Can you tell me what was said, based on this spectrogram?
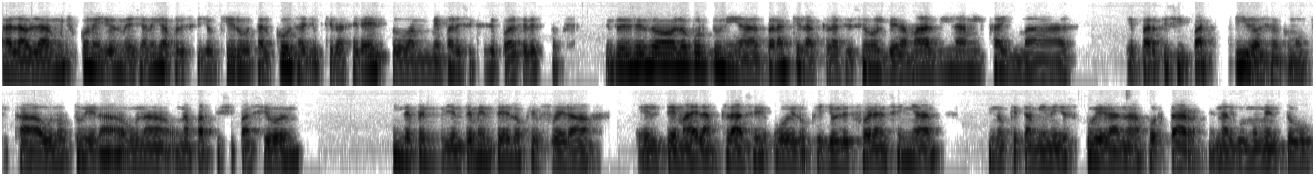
al hablar mucho con ellos me decían, oiga, pero es que yo quiero tal cosa, yo quiero hacer esto, a mí me parece que se puede hacer esto. Entonces eso da la oportunidad para que la clase se volviera más dinámica y más eh, participativa, o sea, como que cada uno tuviera una, una participación independientemente de lo que fuera el tema de la clase o de lo que yo les fuera a enseñar, sino que también ellos pudieran aportar en algún momento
